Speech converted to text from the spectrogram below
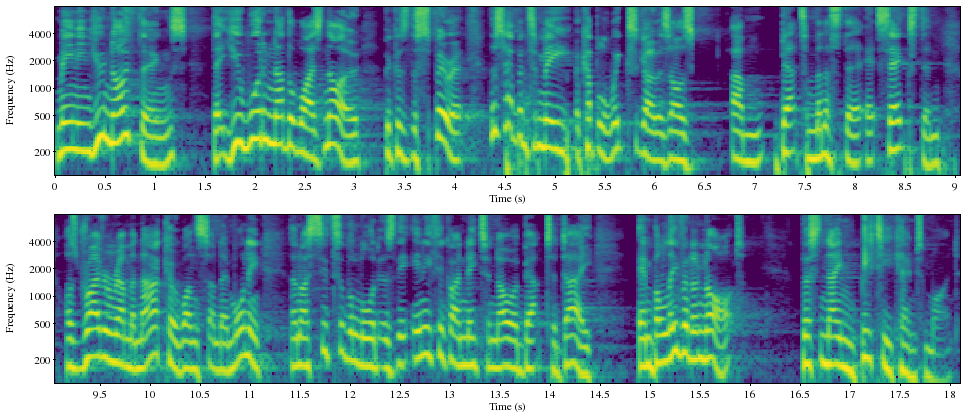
meaning you know things that you wouldn't otherwise know because the Spirit. This happened to me a couple of weeks ago as I was um, about to minister at Saxton. I was driving around Monaco one Sunday morning and I said to the Lord, Is there anything I need to know about today? And believe it or not, this name Betty came to mind.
